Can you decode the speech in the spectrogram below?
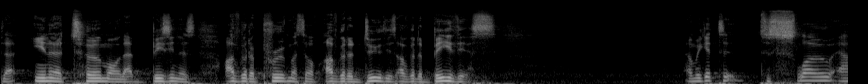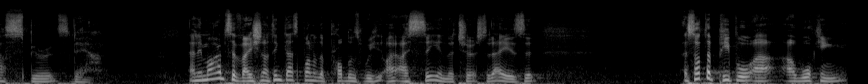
that inner turmoil, that busyness. I've got to prove myself. I've got to do this. I've got to be this. And we get to, to slow our spirits down. And in my observation, I think that's one of the problems we, I, I see in the church today is that it's not that people are, are walking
